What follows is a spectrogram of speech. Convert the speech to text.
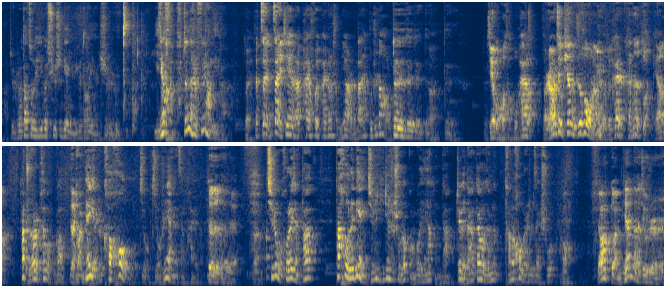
了。就是说，他作为一个叙事电影的一个导演是已经很真的是非常厉害了。对，他再再接下来拍会拍成什么样呢？大家不知道了。对对对对对嗯对，对结果我操不拍了啊！然后这片子之后呢，我就开始看他的短片了。他主要是拍广告，短片也是靠后九九十年代才拍的。对对对对对，嗯，其实我后来想，他他后来电影其实一定是受到广告影响很大。这个嗯待待会儿咱们谈到后边儿是再说。哦然后短片呢，就是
